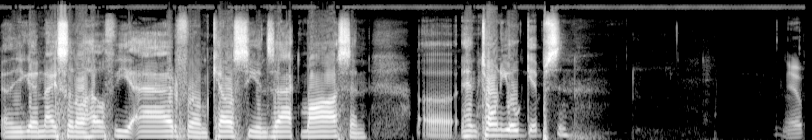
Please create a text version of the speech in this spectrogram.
and then you get a nice little healthy ad from Kelce and Zach Moss and uh, Antonio Gibson. Yep.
